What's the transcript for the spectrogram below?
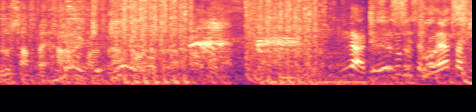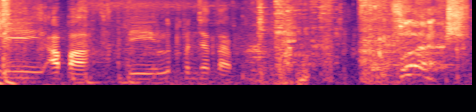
Lu sampai hafal berapa berapa? Enggak, di situ bisa kelihatan di apa? Di lu pencet tab. Flash.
